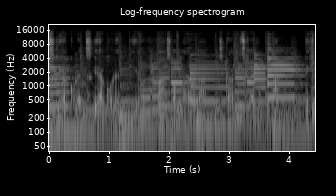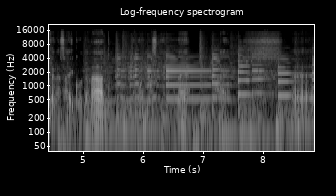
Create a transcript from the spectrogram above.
次はこれ次はこれっていうようなまあそんなような時間の使い方ができたら最高だなと思いますけどもね。はい、え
